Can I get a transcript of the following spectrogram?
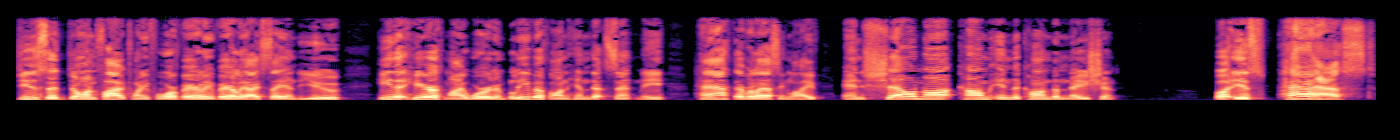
Jesus said, John 5 24, Verily, verily, I say unto you, He that heareth my word and believeth on him that sent me hath everlasting life, and shall not come into condemnation, but is passed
